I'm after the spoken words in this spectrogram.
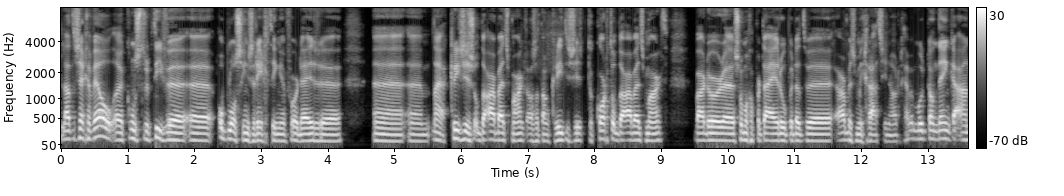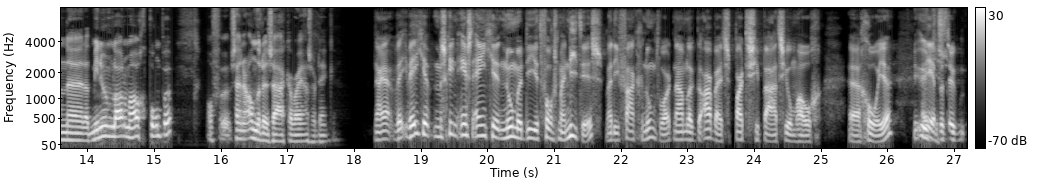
laten we zeggen, wel constructieve oplossingsrichtingen voor deze um, nou ja, crisis op de arbeidsmarkt? Als het dan kritisch is, tekort op de arbeidsmarkt. Waardoor sommige partijen roepen dat we arbeidsmigratie nodig hebben. Moet ik dan denken aan dat minimumloon omhoog pompen? Of zijn er andere zaken waar je aan zou denken? Nou ja, weet je, misschien eerst eentje noemen die het volgens mij niet is, maar die vaak genoemd wordt, namelijk de arbeidsparticipatie omhoog uh, gooien. je hebt natuurlijk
